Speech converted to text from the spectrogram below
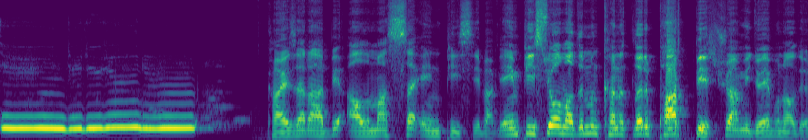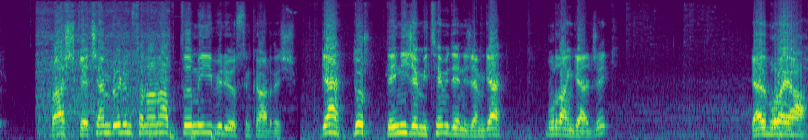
Dün dün dün. Kaiser abi almazsa NPC. Bak NPC olmadığımın kanıtları part 1. Şu an videoya bunu alıyorum. Rush geçen bölüm sana ne yaptığımı iyi biliyorsun kardeşim. Gel dur deneyeceğim itemi deneyeceğim gel. Buradan gelecek. Gel buraya.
